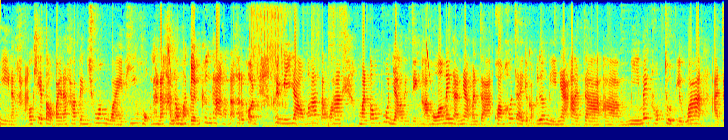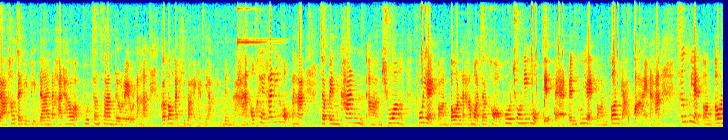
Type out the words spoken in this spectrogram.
ดีนะคะ โอเคต่อไปนะคะเป็นช่วงวัยที่ 6 แล้วนะคะ เรามาเกินครึ่งทางแล้วนะคะทุกคนคลิปนี้ยาวมากแต่ว่ามันต้องพูดยาวจริง ๆ ค่ะ เพราะว่าไม่งั้นเนี่ยมันจะความเข้าใจเกี่ยวกับเรื่องนี้เนี่ยอาจจะมีไม่ครบจุดหรือว่าอาจจะเข้าใจผิดๆได้นะคะ ถ้าแบบพูดสั้นๆเร็วๆนะคะ ก็ต้องอธิบายกันอย่างนิดนึงนะคะ โอเคขั้นที่6นะคะจะเป็นขั้นช่วงผู้ใหญ่ตอนต้นนะคะ หมอจะขอพูดช่วงที่ 6 7 8 เป็นผู้ใหญ่ตอนต้นกลางปลายนะคะ ซึ่งผู้ใหญ่ตอนต้น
